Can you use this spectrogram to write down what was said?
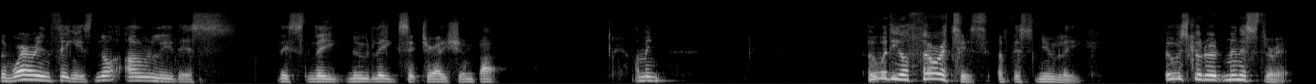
the worrying thing is not only this this league new league situation, but I mean, who are the authorities of this new league? Who is going to administer it?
